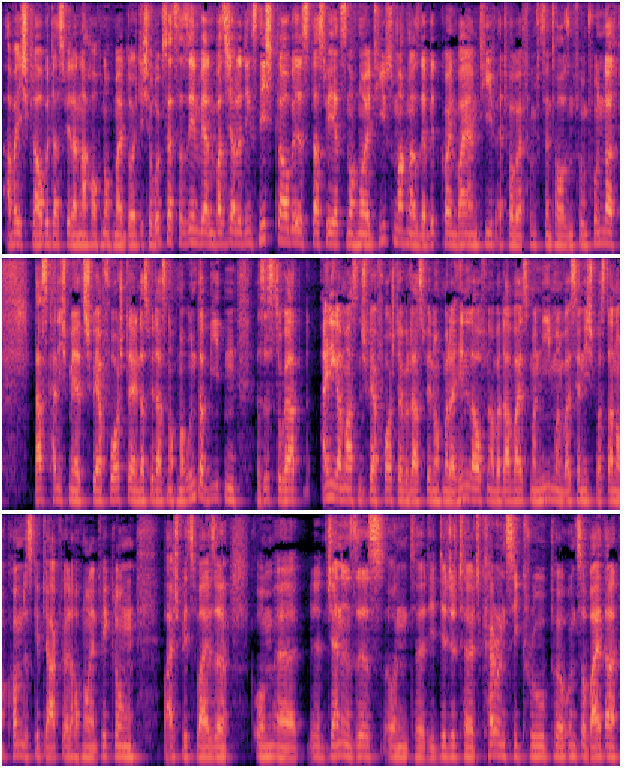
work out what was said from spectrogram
Aber ich glaube, dass wir danach auch nochmal deutliche Rücksetzer sehen werden. Was ich allerdings nicht glaube, ist, dass wir jetzt noch neue Tiefs machen. Also der Bitcoin war ja im Tief etwa bei 15.000 500. Das kann ich mir jetzt schwer vorstellen, dass wir das nochmal unterbieten. Es ist sogar einigermaßen schwer vorstellbar, dass wir nochmal dahin laufen, aber da weiß man nie, man weiß ja nicht, was da noch kommt. Es gibt ja aktuell auch noch Entwicklungen, beispielsweise um äh, Genesis und äh, die Digital Currency Group äh, und so weiter,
